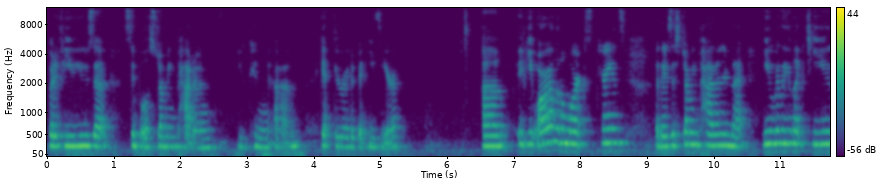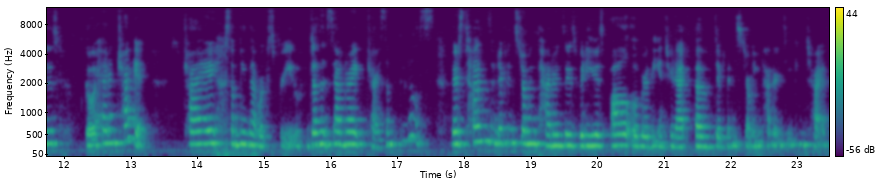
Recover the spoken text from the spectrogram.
but if you use a simple strumming pattern, you can um, get through it a bit easier. Um, if you are a little more experienced, or there's a strumming pattern that you really like to use, go ahead and try it try something that works for you. If it doesn't sound right, try something else. There's tons of different strumming patterns. There's videos all over the internet of different strumming patterns you can try.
